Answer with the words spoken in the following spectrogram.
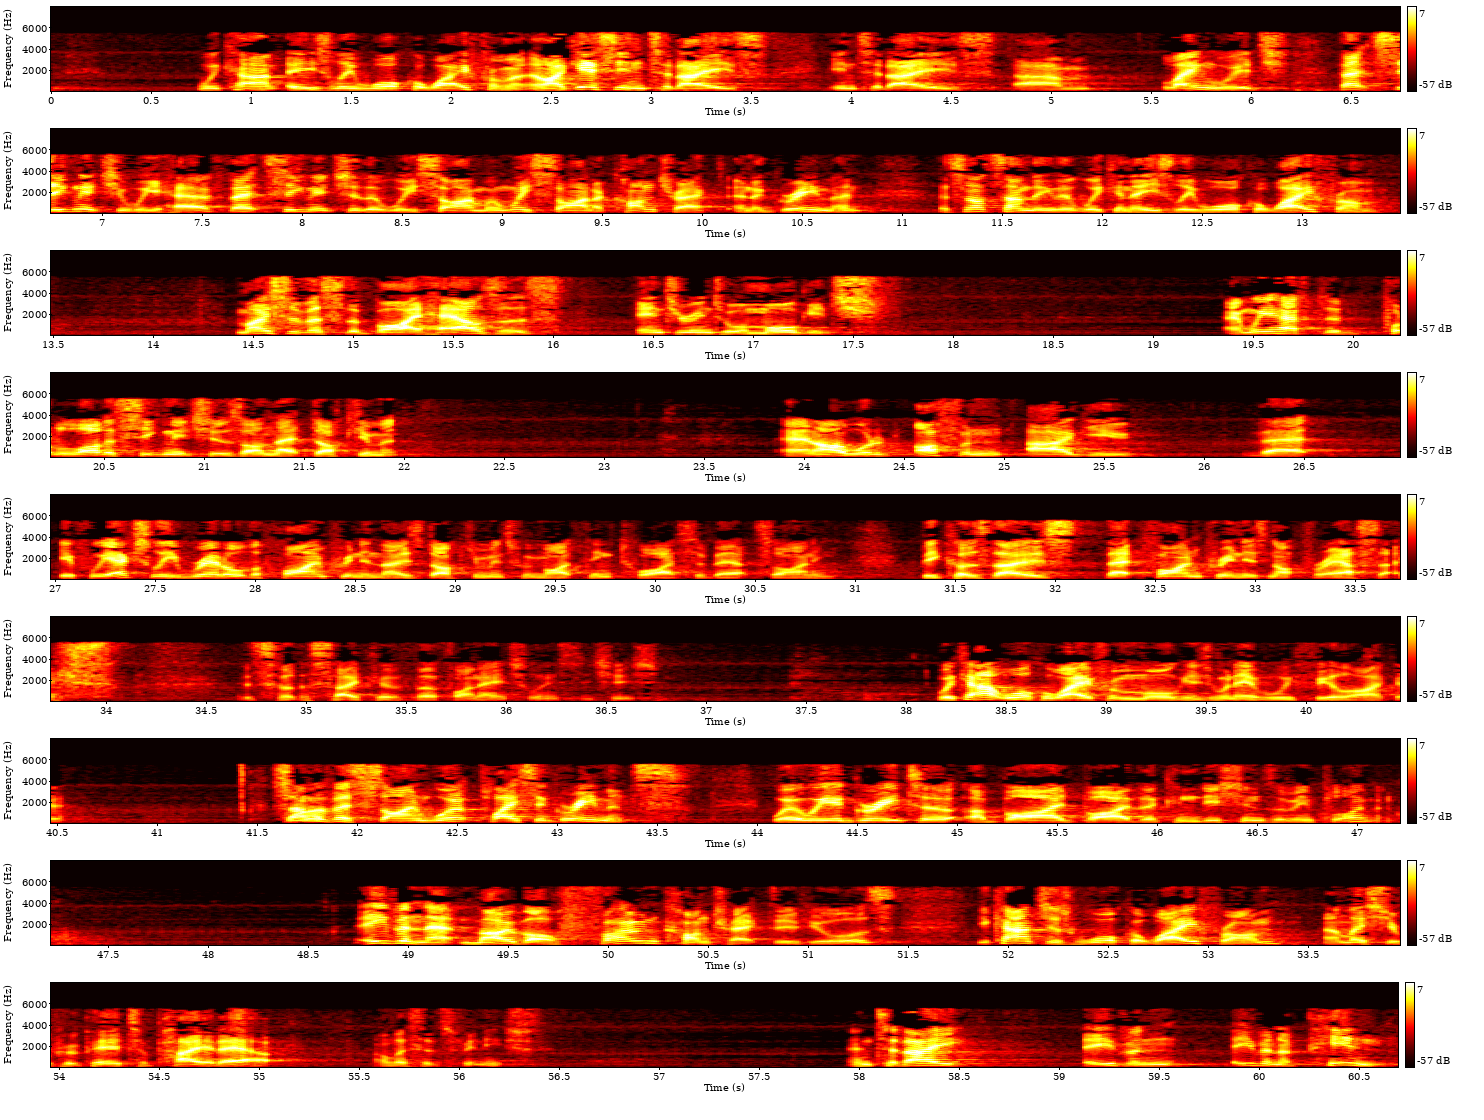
we can't easily walk away from it. And I guess in today's, in today's um, language, that signature we have, that signature that we sign, when we sign a contract, an agreement, it's not something that we can easily walk away from. Most of us that buy houses enter into a mortgage. And we have to put a lot of signatures on that document. And I would often argue that if we actually read all the fine print in those documents, we might think twice about signing. Because those, that fine print is not for our sakes. It's for the sake of the financial institution. We can't walk away from a mortgage whenever we feel like it. Some of us sign workplace agreements where we agree to abide by the conditions of employment. Even that mobile phone contract of yours, you can't just walk away from unless you're prepared to pay it out, unless it's finished. And today, even, even a pin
